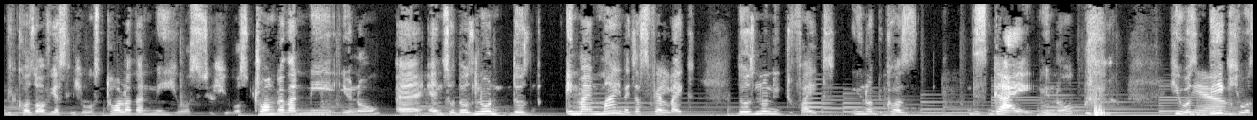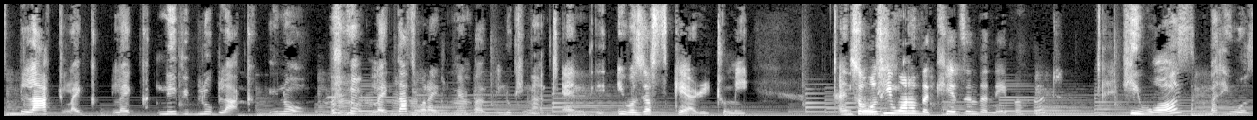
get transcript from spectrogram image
because obviously he was taller than me he was he was stronger than me you know uh, and so there was no those in my mind i just felt like there was no need to fight you know because this guy you know he was Yeah. big he was black like like navy blue black you know Mhm, like that's what i mhm. remember looking at and it, it was just scary to me and So was he one of the kids in the neighborhood? He was but he was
